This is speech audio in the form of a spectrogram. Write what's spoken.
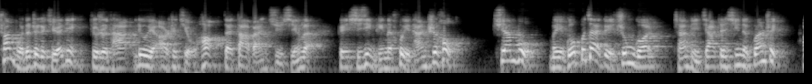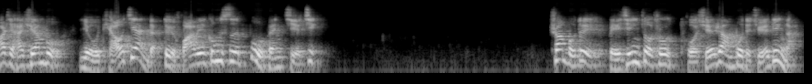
川普的这个决定，就是他六月二十九号在大阪举行了跟习近平的会谈之后，宣布美国不再对中国产品加征新的关税，而且还宣布有条件的对华为公司部分解禁。川普对北京做出妥协让步的决定啊，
